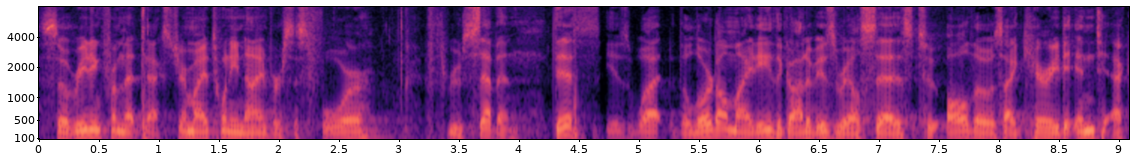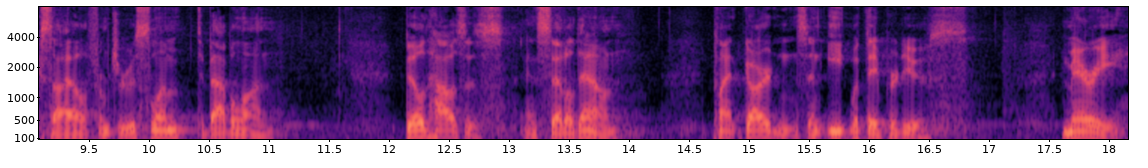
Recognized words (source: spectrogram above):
So, reading from that text, Jeremiah 29, verses 4 through 7. This is what the Lord Almighty, the God of Israel, says to all those I carried into exile from Jerusalem to Babylon Build houses and settle down, plant gardens and eat what they produce Marry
